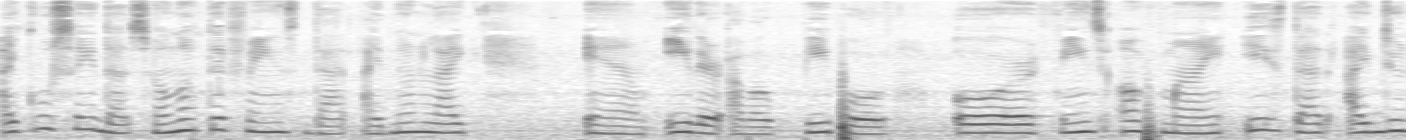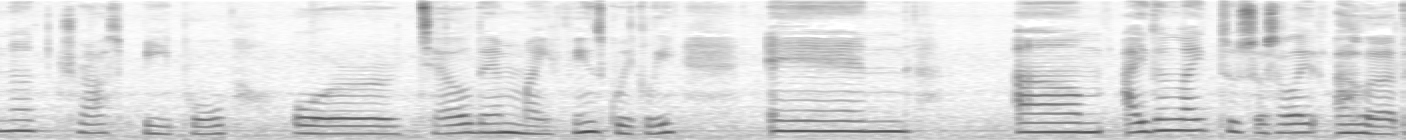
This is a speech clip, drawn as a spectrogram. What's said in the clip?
I could say that some of the things that I don't like um, either about people or things of mine is that I do not trust people or tell them my things quickly. And um, I don't like to socialize a lot.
